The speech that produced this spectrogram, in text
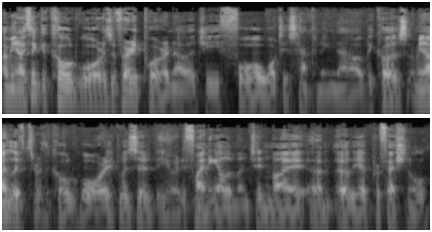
I mean, I think a Cold War is a very poor analogy for what is happening now because, I mean, I lived through the Cold War. It was a, you know, a defining element in my um, earlier professional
